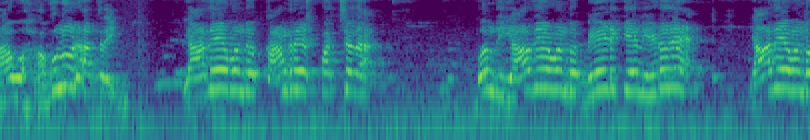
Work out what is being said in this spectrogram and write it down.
ನಾವು ಹಗಲು ರಾತ್ರಿ ಯಾವುದೇ ಒಂದು ಕಾಂಗ್ರೆಸ್ ಪಕ್ಷದ ಒಂದು ಯಾವುದೇ ಒಂದು ಬೇಡಿಕೆಯನ್ನು ಇಡದೆ, ಯಾವುದೇ ಒಂದು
